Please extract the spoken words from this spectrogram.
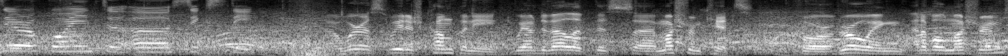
0.60. Uh, we're a Swedish company. We have developed this uh, mushroom kit for growing edible mushrooms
